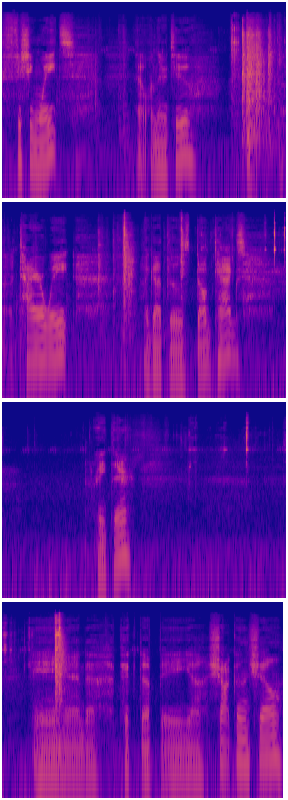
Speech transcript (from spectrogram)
fishing weights. That one there too. Uh, tire weight. I got those dog tags right there. And uh, picked up a uh, shotgun shell.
